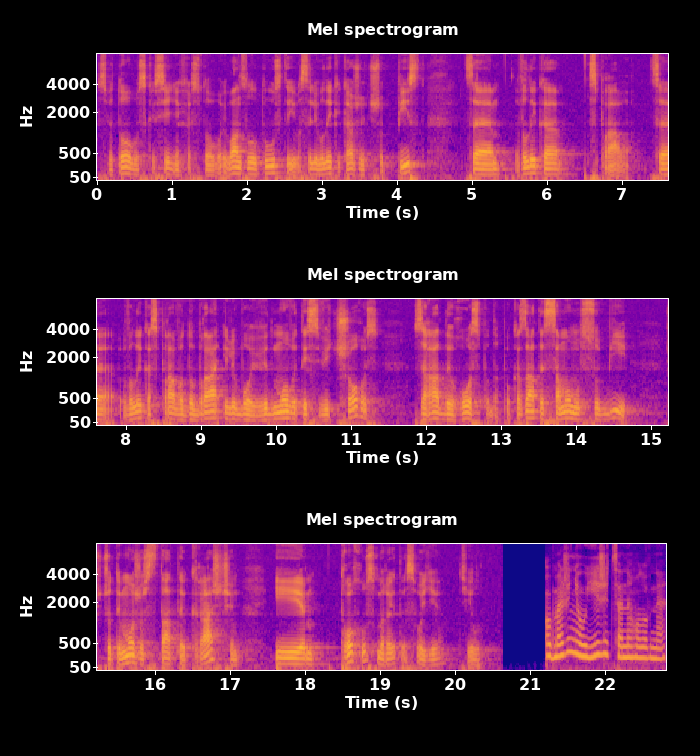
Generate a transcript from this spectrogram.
святого Воскресіння Христового. Іван Золотоустий і Василій Великий кажуть, що піст це велика справа, це велика справа добра і любові. Відмовитись від чогось заради Господа, показати самому собі, що ти можеш стати кращим і трохи смирити своє тіло. Обмеження у їжі це не головне.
